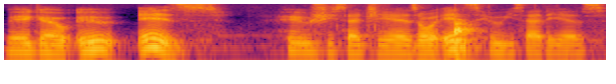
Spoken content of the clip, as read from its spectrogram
Virgo who is who she said she is, or is who he said he is.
